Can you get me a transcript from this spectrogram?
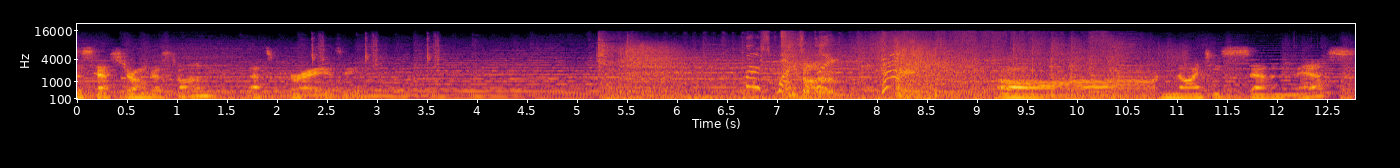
this is our strongest one? That's crazy. First one to reach! Oh, 97 miss.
